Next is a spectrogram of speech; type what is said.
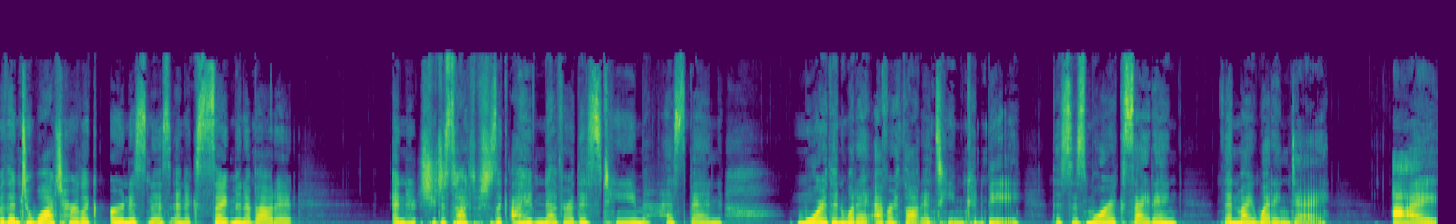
but then to watch her like earnestness and excitement about it. And she just talked, she's like, I have never, this team has been more than what I ever thought a team could be. This is more exciting than my wedding day. I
